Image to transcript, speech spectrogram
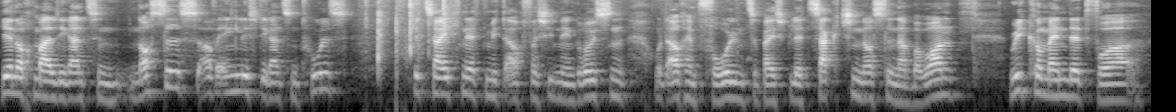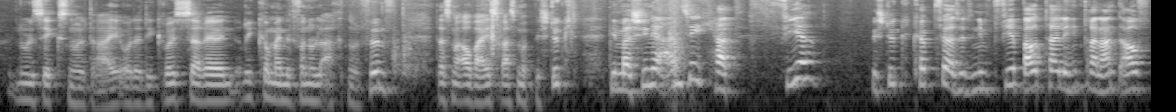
Hier nochmal die ganzen Nozzles auf Englisch, die ganzen Tools bezeichnet mit auch verschiedenen Größen und auch empfohlen, zum Beispiel Suction Nozzle Number One, recommended for 0603 oder die größere recommended for 0805, dass man auch weiß, was man bestückt. Die Maschine an sich hat vier Bestückköpfe, also die nimmt vier Bauteile hintereinander auf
